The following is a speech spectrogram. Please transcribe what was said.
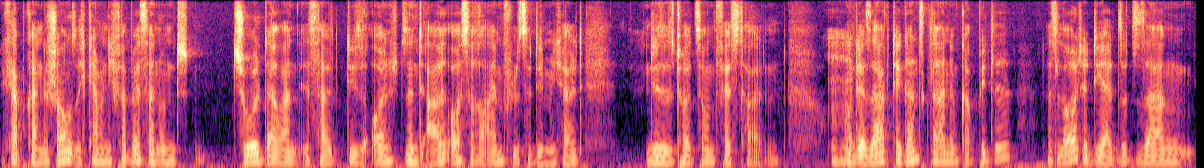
ich habe keine Chance, ich kann mich nicht verbessern und Schuld daran ist halt diese sind äußere Einflüsse, die mich halt in dieser Situation festhalten. Mhm. Und er sagt ja ganz klar in dem Kapitel, dass Leute, die halt sozusagen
